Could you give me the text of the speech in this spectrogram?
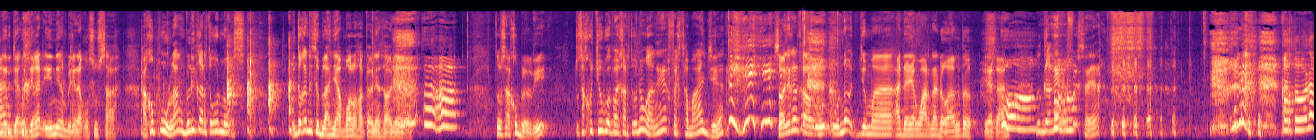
mikir jangan-jangan ini yang bikin aku susah. Aku pulang beli kartu Uno. itu kan di sebelahnya mall hotelnya soalnya ya. Terus aku beli, terus aku coba pakai kartu Uno nggak ngefek sama aja. Soalnya kan kalau Uno cuma ada yang warna doang tuh, ya kan? Oh. Nggak ngefek saya. kartu Uno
